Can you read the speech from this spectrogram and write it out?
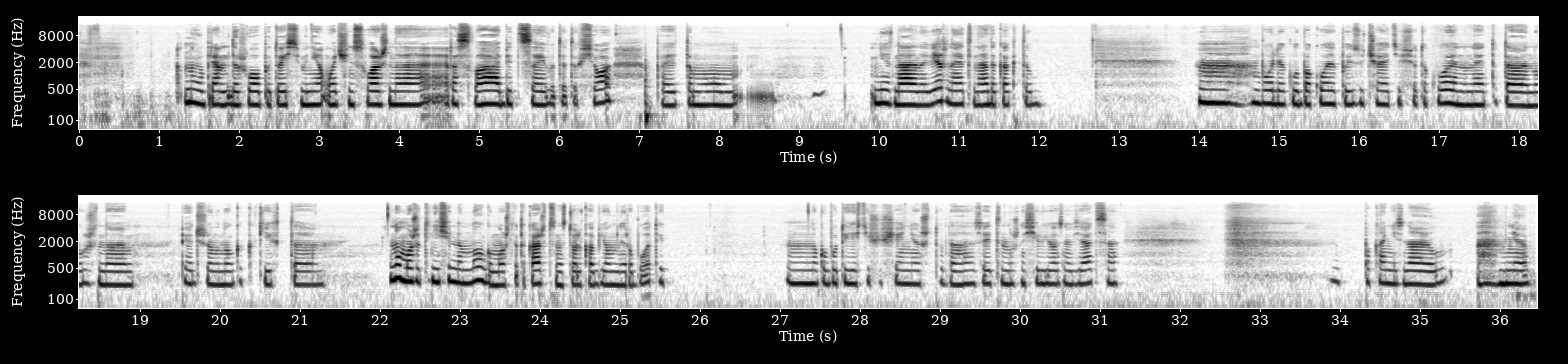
ну, прям до жопы, то есть мне очень сложно расслабиться и вот это все, поэтому, не знаю, наверное, это надо как-то более глубоко и поизучать и все такое, но на это, да, нужно, опять же, много каких-то, ну, может, и не сильно много, может, это кажется настолько объемной работой, но как будто есть ощущение, что да, за это нужно серьезно взяться. Пока не знаю, мне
